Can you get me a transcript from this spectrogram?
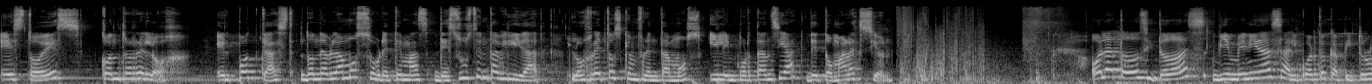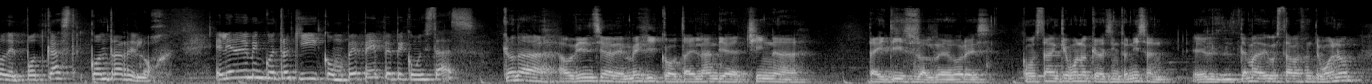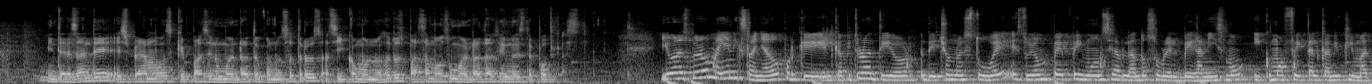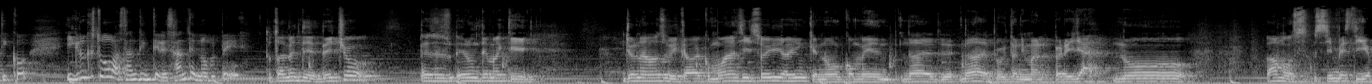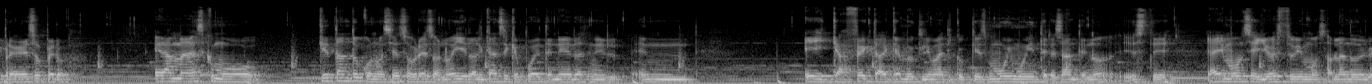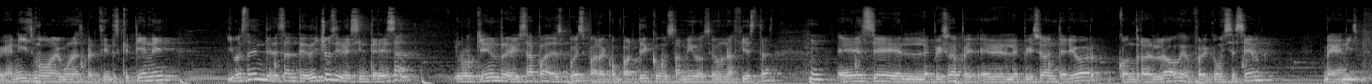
Esto es Contrarreloj, el podcast donde hablamos sobre temas de sustentabilidad, los retos que enfrentamos y la importancia de tomar acción. Hola a todos y todas, bienvenidas al cuarto capítulo del podcast Contrarreloj. El día de hoy me encuentro aquí con Pepe. Pepe, ¿cómo estás? ¿Qué onda, audiencia de México, Tailandia, China, Tahití y sus alrededores? ¿Cómo están? Qué bueno que lo sintonizan. El tema de hoy está bastante bueno, interesante. Esperamos que pasen un buen rato con nosotros, así como nosotros pasamos un buen rato haciendo este podcast. Y bueno, espero me hayan extrañado porque el capítulo anterior, de hecho, no estuve. Estuvieron Pepe y Monse hablando sobre el veganismo y cómo afecta el cambio climático. Y creo que estuvo bastante interesante, ¿no, Pepe? Totalmente. De hecho, ese era un tema que yo nada más ubicaba como, ah, sí, soy alguien que no come nada de, nada de producto animal. Pero ya, no... Vamos, sí investigué previo eso, pero era más como qué tanto conocía sobre eso, ¿no? Y el alcance que puede tener en el... En, y que afecta al cambio climático, que es muy, muy interesante, ¿no? Este, ahí Monse y yo estuvimos hablando del veganismo, algunas vertientes que tiene, y bastante interesante. De hecho, si les interesa, lo quieren revisar para después, para compartir con sus amigos en una fiesta, es el episodio, el episodio anterior, Contrarreloj en frecuencia SEM, veganismo.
